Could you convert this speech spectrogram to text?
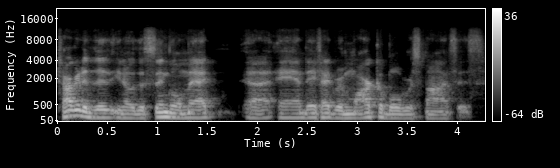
targeted the, you know, the single met uh, and they've had remarkable responses.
